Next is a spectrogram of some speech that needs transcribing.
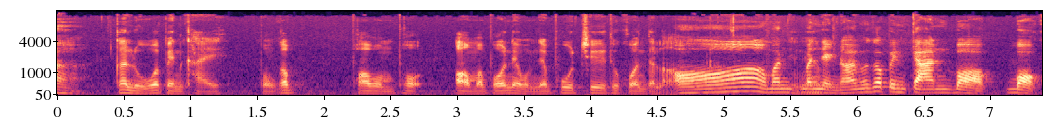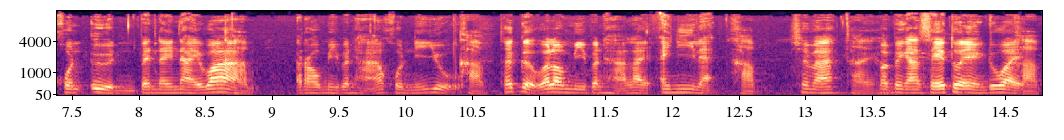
อ่า ก็รู้ว่าเป็นใคร ผมก็ พอผมโพออกมาโพสต์เนี่ยผมจะพูดชื่อทุกคนตลอด อ๋อ มันครับมันอย่างน้อยมันก็เป็นการบอกบอกคนอื่นเป็นในๆว่า ครับเรามีปัญหากับคนนี้อยู่ ครับถ้าเกิดว่าเรามีปัญหาอะไรไอ้นี่แหละ ครับ ใช่ไหมใช่ครับ มันเป็นการเซฟตัวเองด้วยครับ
